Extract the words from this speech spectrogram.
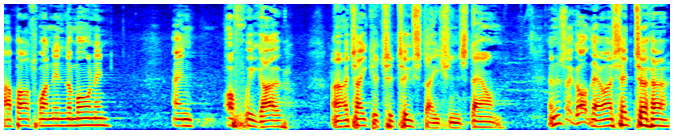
half past one in the morning, and off we go. And I take her to two stations down. And as I got there, I said to her,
